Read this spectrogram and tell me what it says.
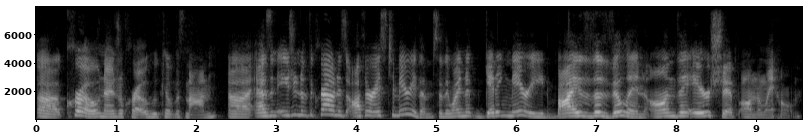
uh, Crow, Nigel Crow, who killed his mom, uh, as an agent of the crown, is authorized to marry them. So they wind up getting married by the villain on the airship on the way home.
